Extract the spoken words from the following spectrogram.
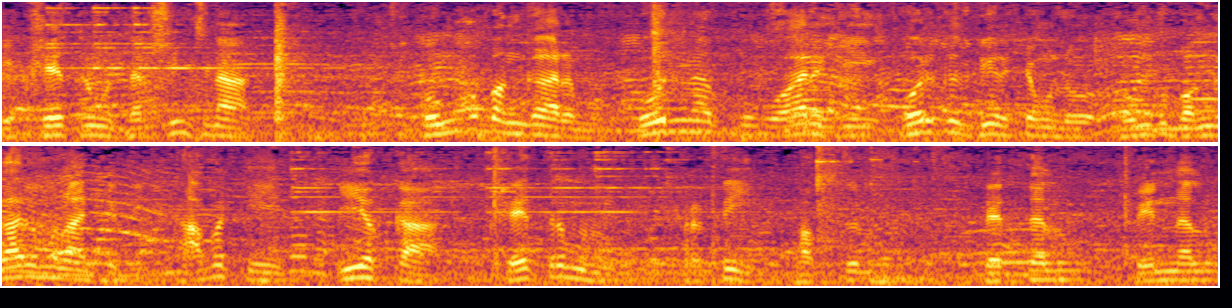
ఈ క్షేత్రము దర్శించిన కొంగు బంగారము కోరిన వారికి కోరికలు తీర్చడంలో కొంగు బంగారము లాంటిది. కాబట్టి ఈ యొక్క క్షేత్రమును ప్రతి భక్తులు పెద్దలు పిన్నలు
